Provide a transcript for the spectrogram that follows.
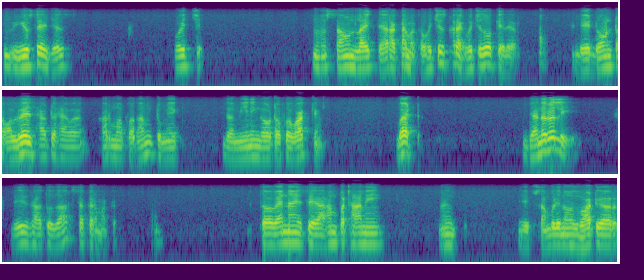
usages which you know, sound like they are akarmaka, which is correct, which is okay there. They don't always have to have a karma padam to make the meaning out of a vacuum. But generally, these dhatus are sakarmaka. So when I say aham patami, if somebody knows what you are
